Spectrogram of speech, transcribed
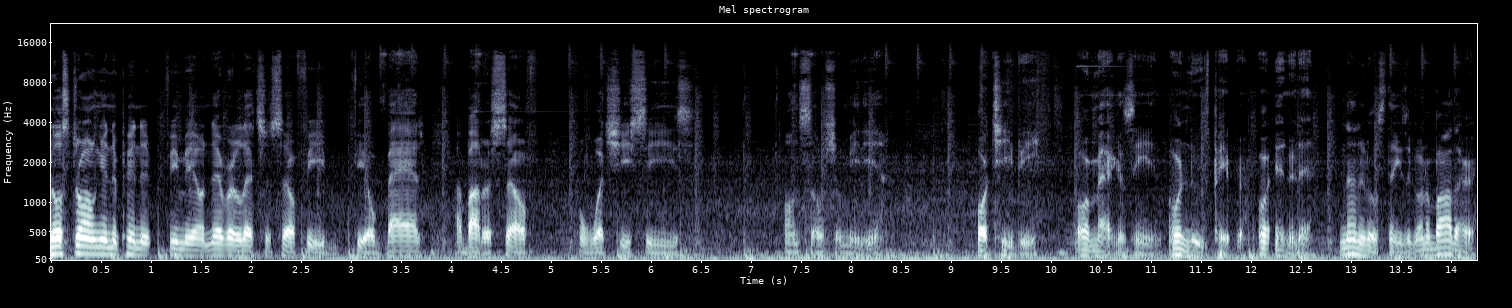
No strong, independent female never lets herself feel bad about herself from what she sees on social media or TV or magazine or newspaper or internet. None of those things are going to bother her.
